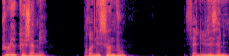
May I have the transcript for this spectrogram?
plus que jamais, prenez soin de vous. Salut les amis.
